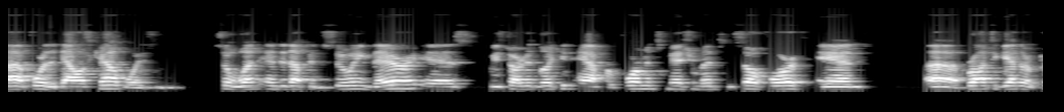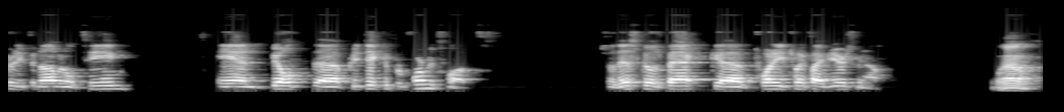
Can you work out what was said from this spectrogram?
uh, for the Dallas Cowboys. So, what ended up ensuing there is we started looking at performance measurements and so forth, and uh, brought together a pretty phenomenal team and built uh, predictive performance models. So this goes back uh, 20, 25 years now. Wow,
